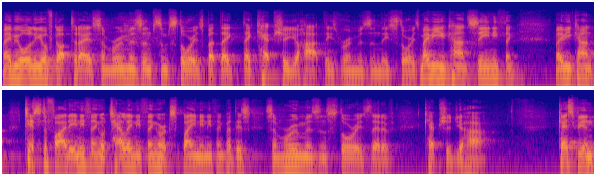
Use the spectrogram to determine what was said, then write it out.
Maybe all you've got today is some rumors and some stories, but they, they capture your heart, these rumors and these stories. Maybe you can't see anything. Maybe you can't testify to anything or tell anything or explain anything, but there's some rumors and stories that have captured your heart. Caspian,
